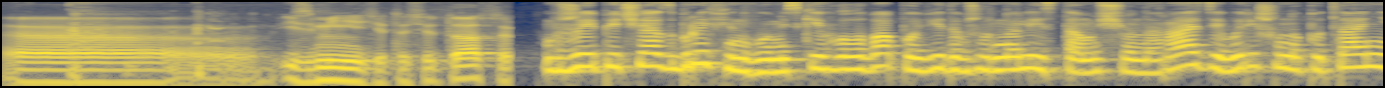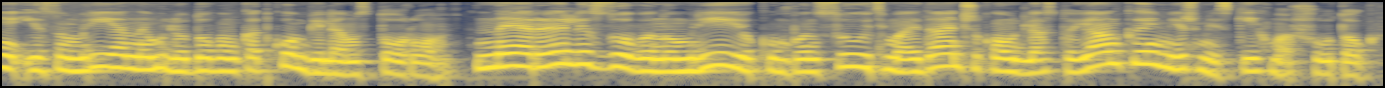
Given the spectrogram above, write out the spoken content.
э, изменить эту ситуацию. Вже під час брифінгу міський голова повідав журналістам, що наразі вирішено питання із омріяним льодовим катком біля Амстору. Нереалізовану мрію компенсують майданчиком для стоянки міжміських маршруток.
